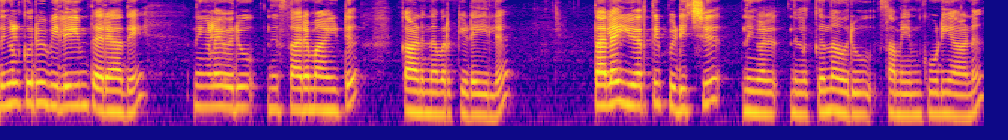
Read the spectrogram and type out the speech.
നിങ്ങൾക്കൊരു വിലയും തരാതെ നിങ്ങളെ ഒരു നിസ്സാരമായിട്ട് കാണുന്നവർക്കിടയിൽ തല ഉയർത്തി പിടിച്ച് നിങ്ങൾ നിൽക്കുന്ന ഒരു സമയം കൂടിയാണ്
